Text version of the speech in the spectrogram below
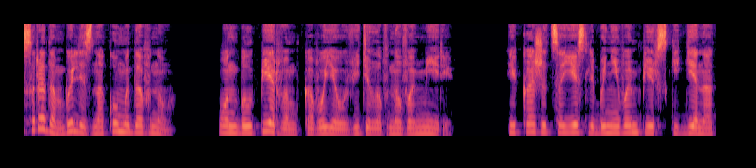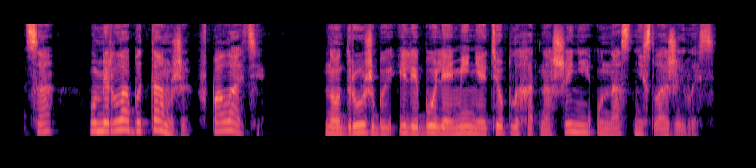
с Редом были знакомы давно. Он был первым, кого я увидела в новом мире. И кажется, если бы не вампирский ген отца, умерла бы там же, в палате но дружбы или более-менее теплых отношений у нас не сложилось.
